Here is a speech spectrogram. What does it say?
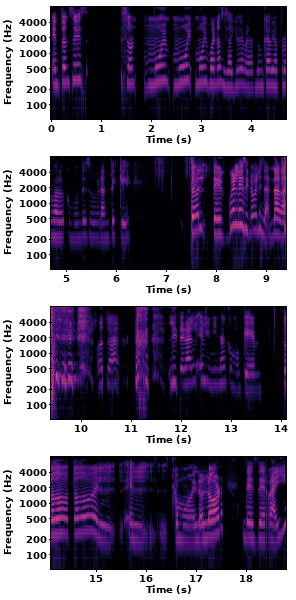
entonces son muy, muy, muy buenos, o sea, yo de verdad nunca había probado como un desodorante que te, te hueles y no hueles a nada, o sea, literal elimina como que todo, todo el, el, como el olor desde raíz,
